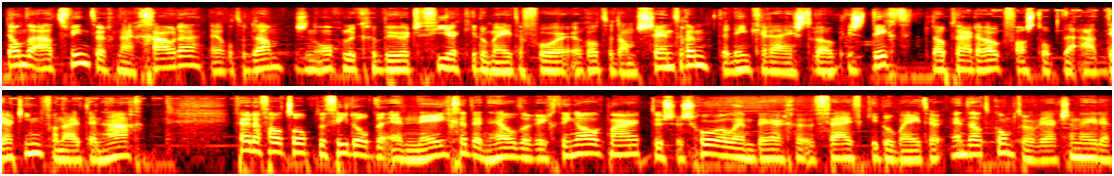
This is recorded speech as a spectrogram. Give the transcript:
Dan de A20 naar Gouda bij Rotterdam. is een ongeluk gebeurd 4 kilometer voor Rotterdam Centrum. De linkerrijstrook is dicht. Loopt daar ook vast op de A13 vanuit Den Haag. Verder valt op de file op de N9, Den Helder richting Alkmaar... tussen Schorrel en Bergen 5 kilometer. En dat komt door werkzaamheden.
